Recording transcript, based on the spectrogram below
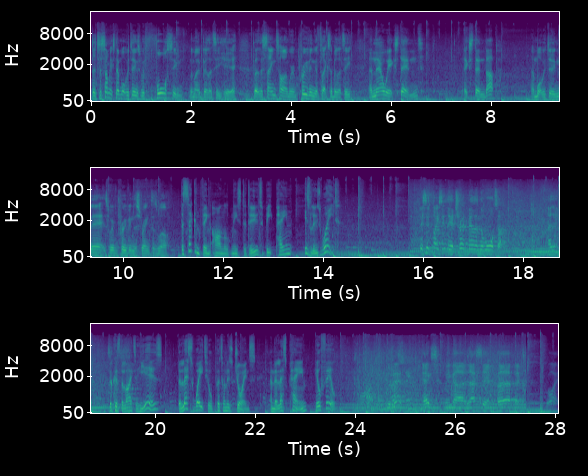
So to some extent what we're doing is we're forcing the mobility here, but at the same time we're improving the flexibility, and now we extend, extend up, and what we're doing there is we're improving the strength as well. The second thing Arnold needs to do to beat pain is lose weight. This is basically a treadmill in the water. Because the lighter he is, the less weight he'll put on his joints and the less pain he'll feel. Good man. Excellent. We go. That's it. Perfect. Right.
